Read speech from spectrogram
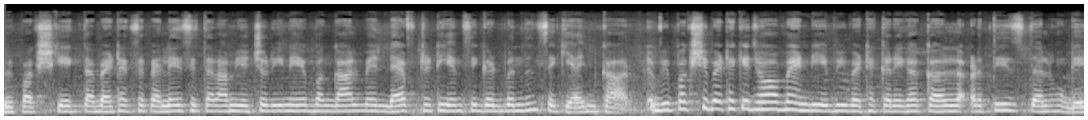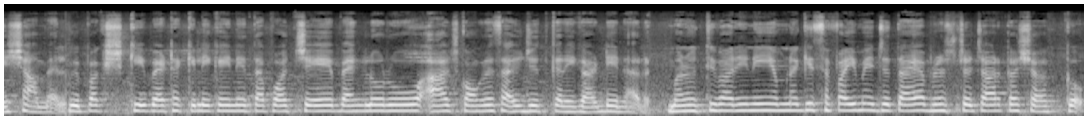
विपक्ष की एकता बैठक से पहले सीताराम येचुरी ने बंगाल में लेफ़्ट टीएमसी गठबंधन से किया इनकार। विपक्षी बैठक के जवाब में एनडीए भी बैठक करेगा। कल 38 दल होंगे शामिल। विपक्ष की बैठक के लिए कई नेता पहुँचे। बेंगलुरु आज कांग्रेस आयोजित करेगा डिनर। मनोज तिवारी ने यमुना की सफ़ाई में जताया भ्रष्टाचार का शक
